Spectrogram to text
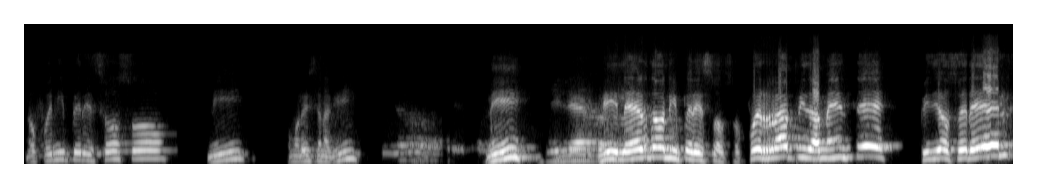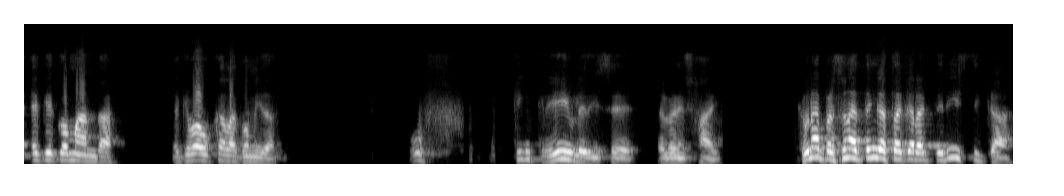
no fue ni perezoso, ni, ¿cómo le dicen aquí? Ni, ni lerdo, ni perezoso. Fue rápidamente pidió ser él el que comanda, el que va a buscar la comida. Uf, qué increíble, dice el Benishai. Que una persona tenga esta característica,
